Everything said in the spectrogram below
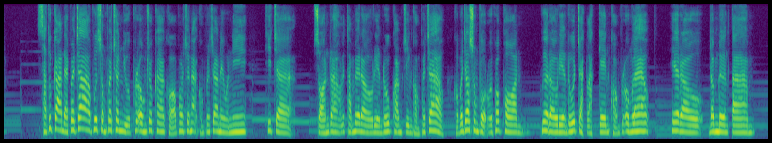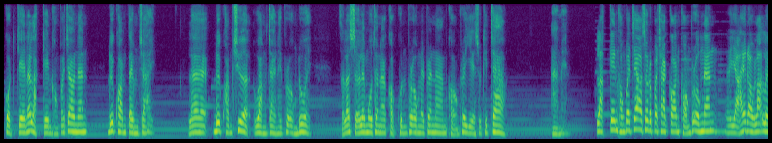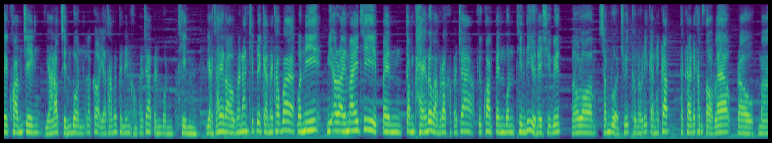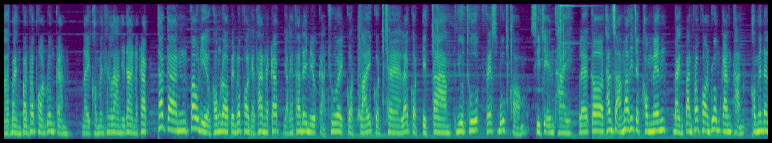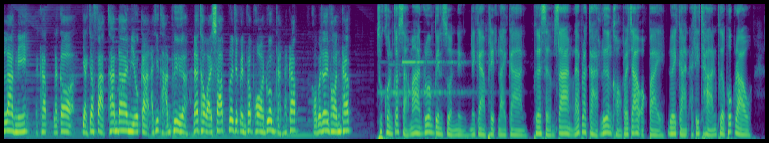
สาธุการแด่พระเจ้าผู้ทรงพระชนอยู่พระองค์เจ้าข้าขอพระชนะของพระเจ้าในวันนี้ ที่จะสอนเราและทำให้เราเรียนรู้ความจริงของพระเจ้า ขอพระเจ้าทรงโปรดอวยพระพรเมื่อเราเรียนรู้จากหลักเกณฑ์ของพระองค์แล้ว ให้เราดำเนินตามกฎเกณฑ์และหลักเกณฑ์ของพระเจ้านั้น ด้วยความเต็มใจ และด้วยความเชื่อวางใจในพระองค์ด้วยสรรเสริญและโมทนาขอบคุณพระองค์ในพระนามของพระเยซูคริสต์เจ้า อาเมน หลักเกณฑ์ของพระเจ้าสำหรับประชากรของพระองค์นั้น อย่าให้เราละเลยความจริง อย่ารับสินบน แล้วก็อย่าทำให้แผ่นดินของพระเจ้าเป็นบนทิน อยากจะให้เรามานั่งคิดด้วยกันนะครับว่า วันนี้มีอะไรไหมที่เป็นกำแพงระหว่างเรากับพระเจ้า คือความเป็นบนทินที่อยู่ในชีวิต เราลองสำรวจชีวิตของเราด้วยกันนะครับ ถ้าใครได้คำตอบแล้ว เรามาแบ่งปันพระพรร่วมกัน ในคอมเมนต์ข้างล่างนี้ได้นะครับ ถ้าการเฝ้าเดี่ยวของเราเป็นพระพรแก่ท่านนะครับ อยากให้ท่านได้มีโอกาสช่วยกดไลค์กดแชร์ และกดติดตาม YouTube Facebook ของ CGN ไทย และก็ท่านสามารถที่จะคอมเมนต์แบ่งปันพระพรร่วมกันผ่านคอมเมนต์ด้านล่างนี้นะครับแล้วก็อยากจะฝากท่านได้มีโอกาสอธิษฐานเพื่อ และถวายทรัพย์เพื่อจะเป็นพระพรร่วมกันนะครับ ขอพระเจ้าอวยพรครับทุกคนก็สามารถร่วมเป็นส่วนหนึ่งในการผลิตรายการ เพื่อเสริมสร้างและประกาศเรื่องของพระเจ้าออกไป ด้วยการอธิษฐานเพื่อพวกเรา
